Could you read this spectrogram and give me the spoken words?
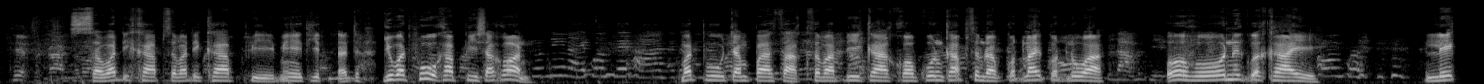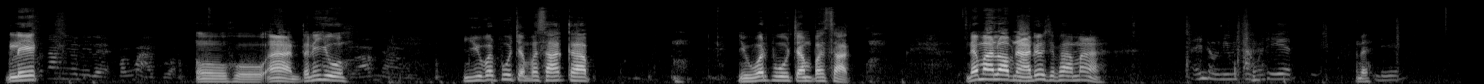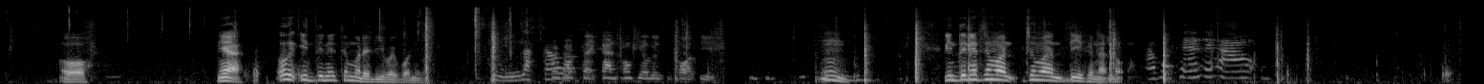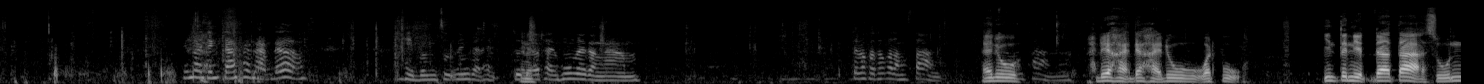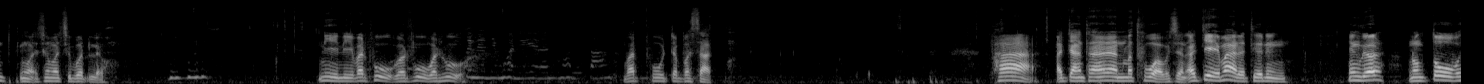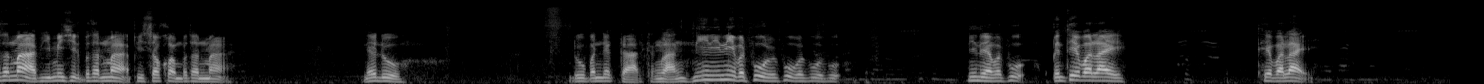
สวัสดีครับ สวัสดีครับ พี่เมธิตอาจารย์อยู่วัดผู้ครับ พี่สะกอนจุดนี้ไหนพวงได้ทานวัดภูจำปาสักสวัสดีค่ะขอบคุณครับสำหรับกดไลค์กดรัว โอ้โห นึกว่าใคร เล็กเล็กโอ้โห อ่าน ตอนนี้อยู่ อยู่วัดภูจำปาสักครับ อยู่วัดภูจำปาสักเดี๋ยวมารอบหน้าเด้อสิพามาไอ้ตรงนี้ไปต่างประเทศอะไร โอ้เนี่ยโอ้ยอินเทอร์เน็ตทำไมได้ดีไว้บ่นี่วะสูงหลักเก้าครับใส่การท่องเที่ยวโดยเฉพาะที่อืมอินเทอร์เน็ตทำไมทำไมดีขนาดเนาะเอาผูกแขนเลยเท้าที่เราจังจังสนามเด้อเห็นเบิ้งจุดนึงกับจุดเดียวถ่ายหุ้มอะไรกับงาม แต่ว่าเขาต้องกำลังสร้างให้ดูสร้างนะเดี๋ยวหายเดี๋ยวหายดูวัดปู่อินเทอร์เน็ตดาต้าศูนย์หน่วยสมาชิกเบิดแล้ว นี่นี่วัดผู้วัดผู้วัดผู้วัดผู้จำปาสักผ้าอาจารย์ธนนันท์มาทั่วไปเสียอาเจมาเดี๋ยวเทือหนึ่งยังเหลือน้องโตพัทันมา พี่มิชิตพัทันมา พี่ซอคอนพัทันมาเดี๋ยวดู ดูบรรยากาศข้างหลัง นี่นี่นี่วัดผู้วัดผู้วัดผู้วัดผู้นี่เนี่ยวัดผู้เป็นเทวาลัยเทวาลัย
